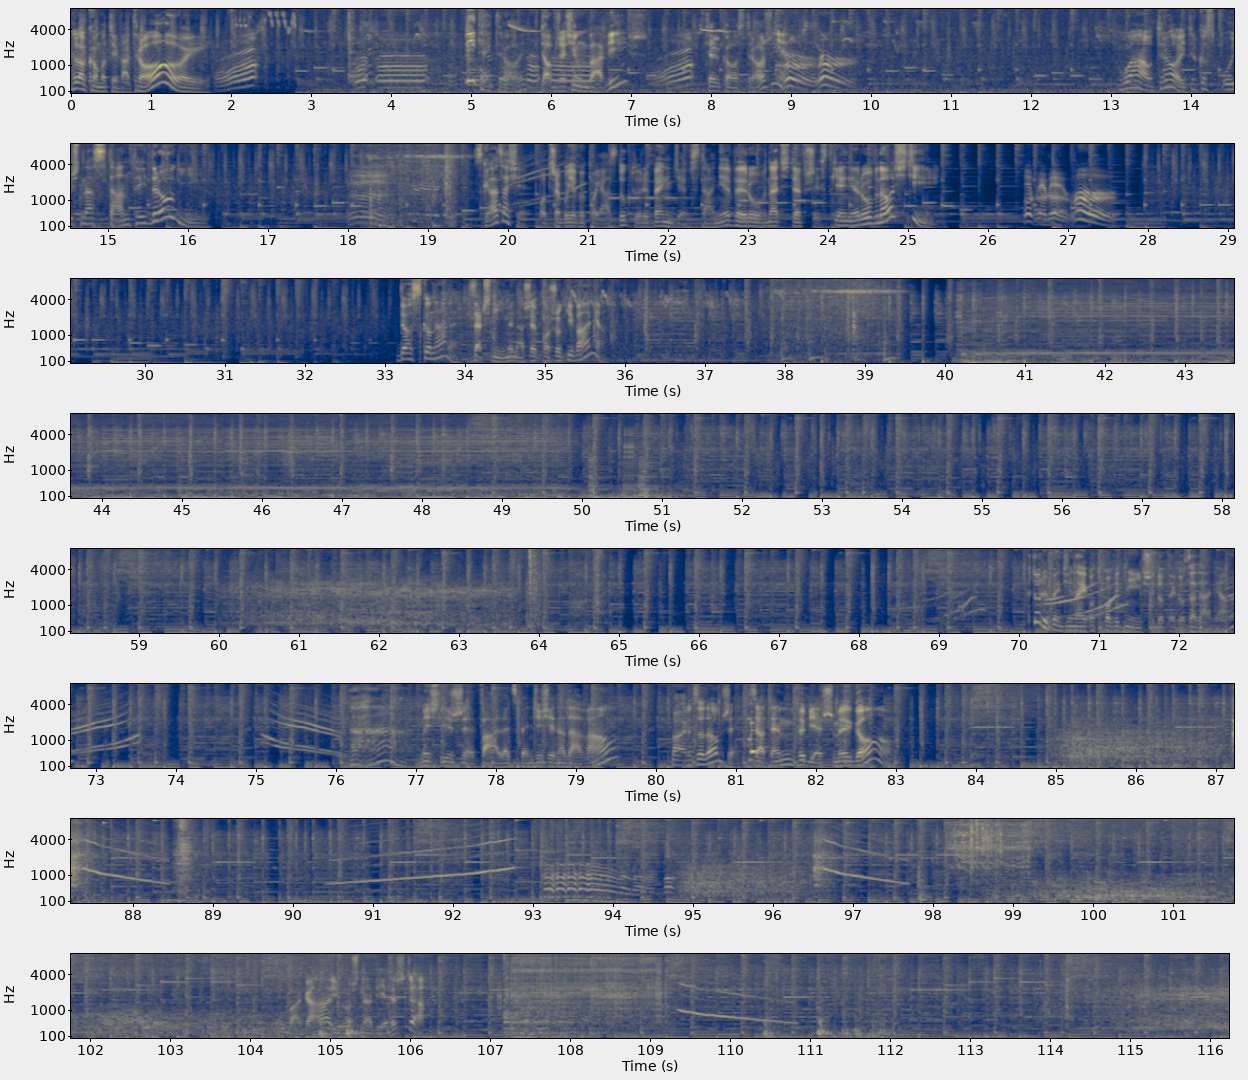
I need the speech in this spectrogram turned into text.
Lokomotywa Troj! Witaj, Troj. Dobrze się bawisz? Tylko ostrożnie. Wow, Troj, tylko spójrz na stan tej drogi. Zgadza się. Potrzebujemy pojazdu, który będzie w stanie wyrównać te wszystkie nierówności. Doskonale. Zacznijmy nasze poszukiwania. Który będzie najodpowiedniejszy do tego zadania? Aha, myślisz, że walec będzie się nadawał? Bardzo dobrze, zatem wybierzmy go. Nadjeżdża.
